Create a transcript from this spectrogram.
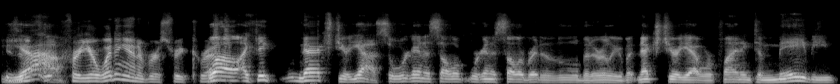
Is yeah. for your wedding anniversary, correct? Well, I think next year, yeah. So we're gonna celebrate. We're gonna celebrate it a little bit earlier, but next year, yeah, we're planning to maybe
